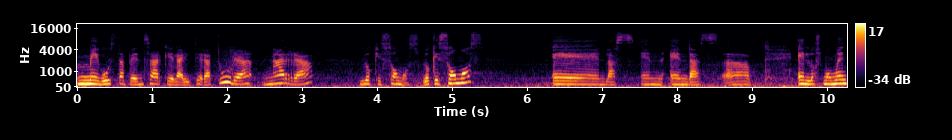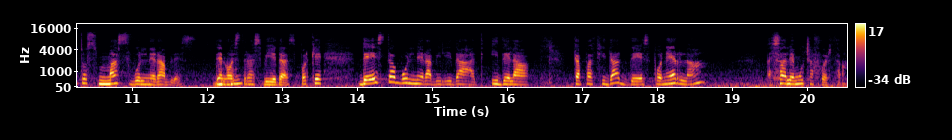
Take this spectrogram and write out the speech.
me gusta pensar que la literatura narra lo que somos, lo que somos en, las, en, en, las, ah, en los momentos más vulnerables de nuestras vidas, porque de esta vulnerabilidad y de la capacidad de exponerla sale mucha fuerza.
